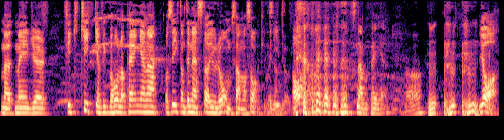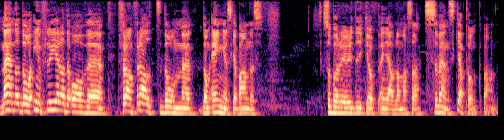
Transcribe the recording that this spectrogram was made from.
med ett major, fick kicken, fick behålla pengarna och så gick de till nästa och gjorde om samma sak. Liksom. Ja, Snabba pengar. ja. Ja, men då influerade av eh, framförallt de, eh, de engelska banden så började det dyka upp en jävla massa svenska punkband.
